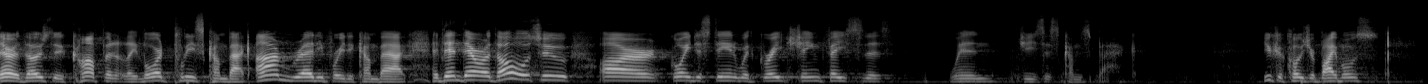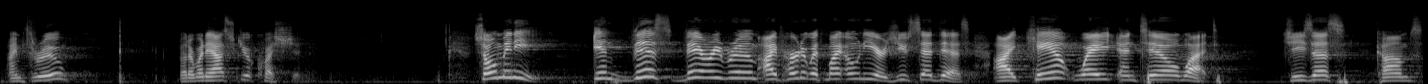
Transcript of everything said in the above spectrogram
There are those who confidently, Lord, please come back. I'm ready for you to come back. And then there are those who are going to stand with great shamefacedness when Jesus comes back. You could close your Bibles. I'm through, but I want to ask you a question. So many in this very room, I've heard it with my own ears. You've said this I can't wait until what? Jesus comes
